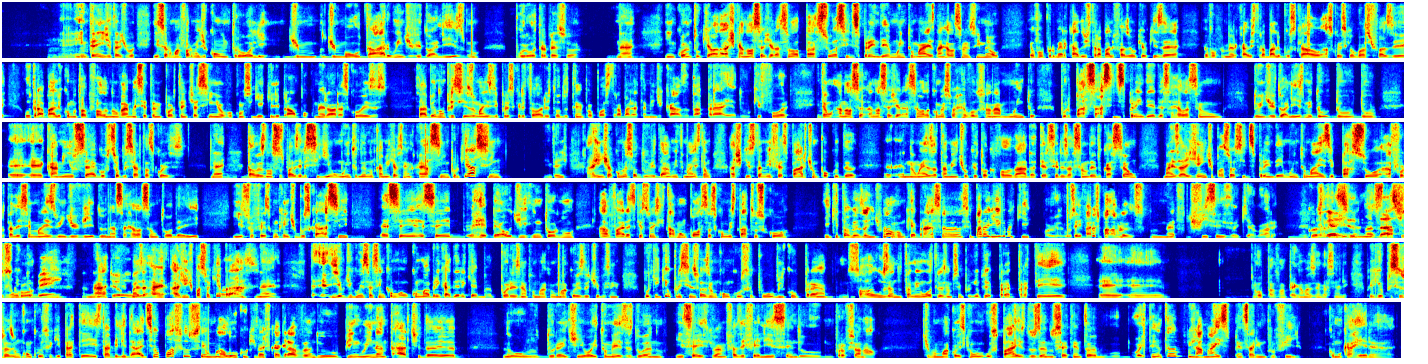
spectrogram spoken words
Uhum. Entende? Então, tipo, isso era uma forma de controle, de, de moldar o individualismo por outra pessoa né? Enquanto que eu acho que a nossa geração ela passou a se desprender muito mais na relação assim, meu, eu vou pro mercado de trabalho fazer o que eu quiser, eu vou pro mercado de trabalho buscar as coisas que eu gosto de fazer. O trabalho, como o Tob falou, não vai mais ser tão importante assim, eu vou conseguir equilibrar um pouco melhor as coisas. Sabe, eu não preciso mais ir para o escritório todo o tempo, eu posso trabalhar também de casa, da praia, do que for. Então, a nossa, a nossa geração ela começou a revolucionar muito por passar a se desprender dessa relação do individualismo e do, do, do é, é, caminho cego sobre certas coisas né? Uhum. Talvez nossos pais eles seguiam muito dentro do caminho que era assim, é assim porque é assim, entende? A gente já começou a duvidar muito mais, então acho que isso também fez parte um pouco da, é, é não é exatamente o que o Toca falou da, da terceirização da educação, mas a gente passou a se desprender muito mais e passou a fortalecer mais o indivíduo nessa relação toda aí, e isso fez com que a gente buscasse é, ser, ser rebelde em torno a várias questões que estavam postas como status quo, e que talvez a gente, não, vamos quebrar essa, esse paradigma aqui. Eu usei várias palavras né, difíceis aqui agora. Gostei, é, mandaste muito quo, bem. Né? Teu... Mas a, a, gente passou a quebrar, Nossa. né? E eu digo isso assim como, como uma brincadeira que é, por exemplo, uma, uma coisa do tipo assim, por que, que eu preciso fazer um concurso público para, só usando também um outro exemplo assim, porque para ter é, é, Opa, vamos pegar mais um negocinho ali. Por que eu preciso fazer um concurso aqui para ter estabilidade se eu posso ser um maluco que vai ficar gravando o pinguim na Antártida no, durante oito meses do ano? Isso é isso que vai me fazer feliz sendo um profissional. Tipo, uma coisa que os pais dos anos 70, 80 jamais pensariam para o filho como carreira,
